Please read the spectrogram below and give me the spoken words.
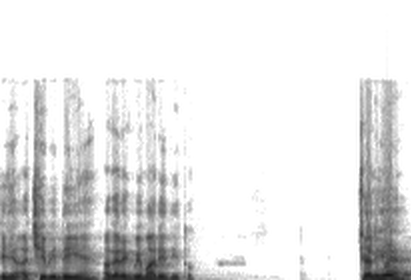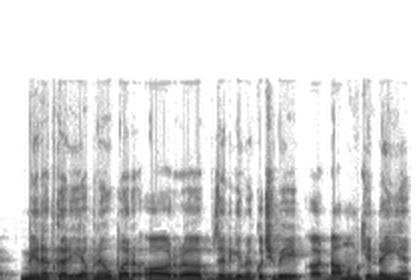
चीज़ें अच्छी भी दी हैं, अगर एक बीमारी दी तो। चलिए, मेहनत करिए अपने ऊपर और ज़िंदगी में कुछ भी नामुमकिन नहीं है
